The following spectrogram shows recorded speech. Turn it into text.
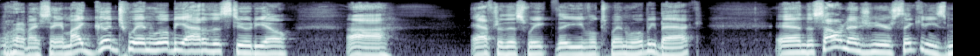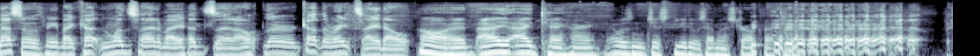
what am I saying? My good twin will be out of the studio. Uh, after this week, the evil twin will be back. And the sound engineer's thinking he's messing with me by cutting one side of my headset out, or cut the right side out. Oh, I, I okay, all right. It wasn't just you that was having a stroke that time.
